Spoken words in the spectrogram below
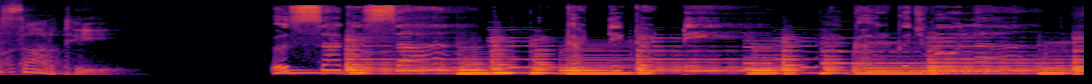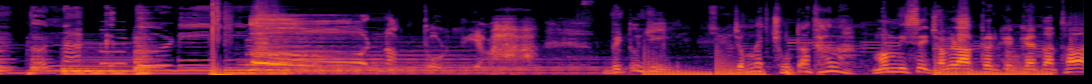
सारथी गुस्सा गुस्सा कट्टी कट्टी कर कुछ बोला तो नाक तोड़ी। ओ, नाक तोड़ दिया। बेटू जी जब मैं छोटा था ना मम्मी से झगड़ा करके कहता था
